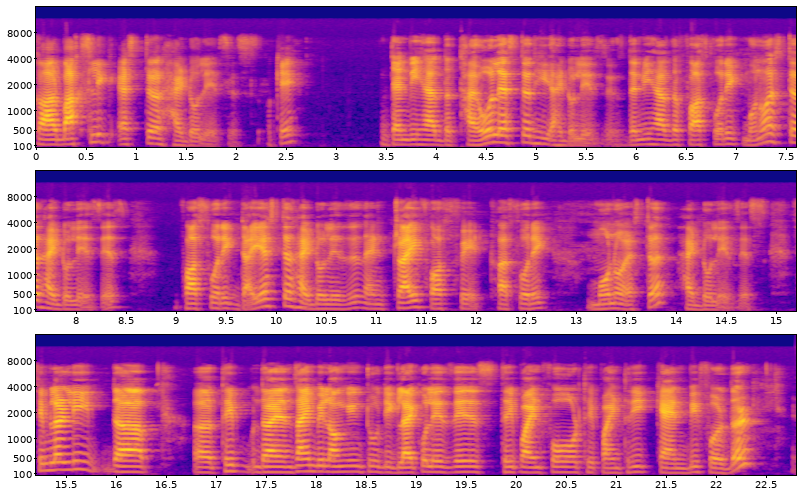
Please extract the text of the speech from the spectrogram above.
carboxylic ester hydrolases okay? Then we have the thiol ester hydrolases. Then we have the phosphoric monoester hydrolases phosphoric diester hydrolases and triphosphate phosphoric monoester hydrolases. Similarly, the uh, three, the enzyme belonging to the glycolases 3.4, 3.3 can be further uh,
